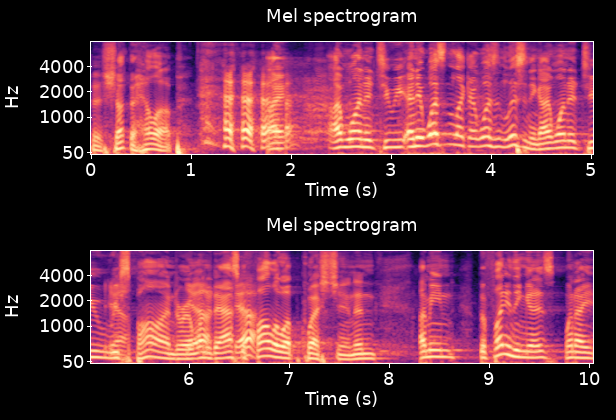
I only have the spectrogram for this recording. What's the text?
to shut the hell up. I I wanted to and it wasn't like I wasn't listening. I wanted to Yeah. respond or I wanted to ask yeah. a follow-up question and I mean, the funny thing is when I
